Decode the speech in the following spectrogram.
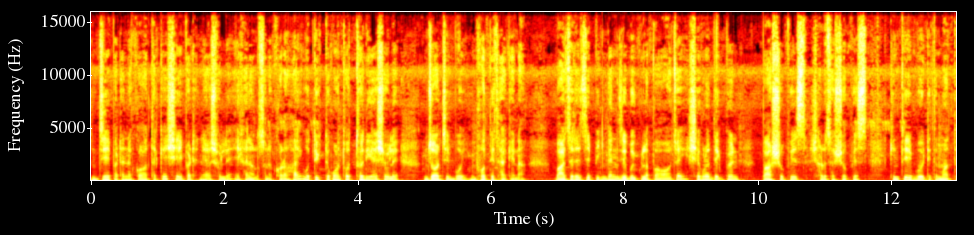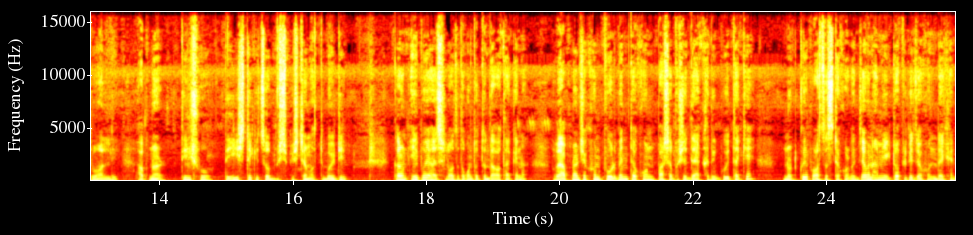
যে প্যাটার্নে করা থাকে, সেই প্যাটার্নে আসলে এখানে আলোচনা করা হয়। অতিরিক্ত কোনো তথ্য দিয়ে আসলে জর্জের বই ভর্তি থাকে না। বাজারে যে বিজ্ঞান যে বইগুলো পাওয়া যায়, সেগুলো দেখবেন পাঁচশো পেজ সাড়ে চারশো পেজ কিন্তু এই বইটিতে মাত্র অনলি আপনার তিনশো তেইশ থেকে চব্বিশ পৃষ্ঠার মতো বইটি। কারণ এই বই আসলে অত তখন তথ্য দেওয়া থাকে না। তবে আপনার যখন পড়বেন, তখন পাশাপাশি একাধিক বই থাকে নোট করে পড়ার চেষ্টা করবেন। যেমন আমি এই টপিকে যখন দেখেন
